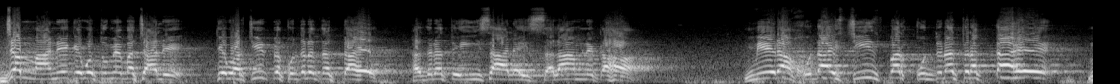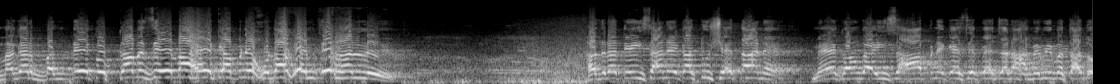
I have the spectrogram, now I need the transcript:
جب مانے کہ وہ تمہیں بچا لے، کہ وہ ہر چیز پہ قدرت رکھتا ہے، حضرت عیسیٰ علیہ السلام نے کہا، میرا خدا اس چیز پر قدرت رکھتا ہے، مگر بندے کو کب زیبا ہے کہ اپنے خدا کا امتحان لے۔ حضرت عیسیٰ نے کہا، تو شیطان ہے۔ میں کہوں گا، عیسیٰ، آپ نے کیسے پہچانا؟ ہمیں بھی بتا دو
